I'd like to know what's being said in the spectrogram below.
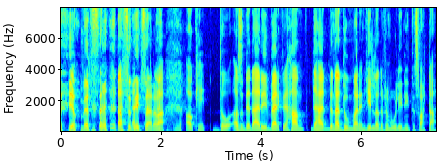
jo men alltså det är såhär bara, okej, då, alltså det där är ju verkligen, han, det här, den här domaren gillade förmodligen inte svarta.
